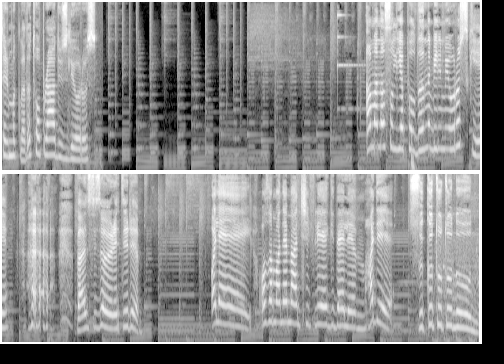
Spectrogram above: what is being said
Tırmıkla da toprağı düzlüyoruz. Yapıldığını bilmiyoruz ki. ben size öğretirim. Oley! O zaman hemen çiftliğe gidelim. Hadi. Sıkı tutunun.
